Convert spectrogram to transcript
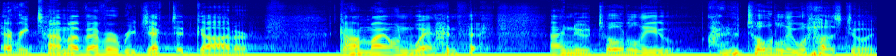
every time I've ever rejected God or gone my own way, I knew totally, I knew totally what I was doing.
